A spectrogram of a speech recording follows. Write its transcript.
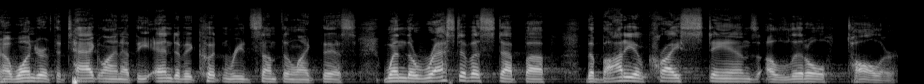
I wonder if the tagline at the end of it couldn't read something like this When the rest of us step up, the body of Christ stands a little taller.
